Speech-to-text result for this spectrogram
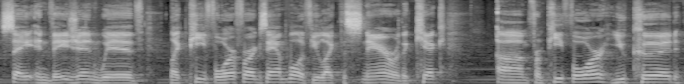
say, Invasion with like P4, for example, if you like the snare or the kick um, from P4, you could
